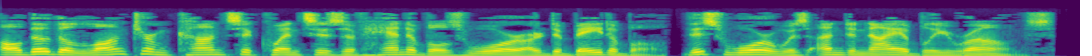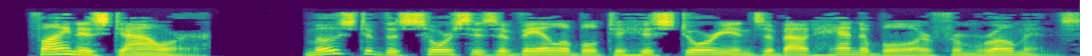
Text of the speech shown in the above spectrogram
Although the long-term consequences of Hannibal's war are debatable, this war was undeniably Rome's finest hour. Most of the sources available to historians about Hannibal are from Romans.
